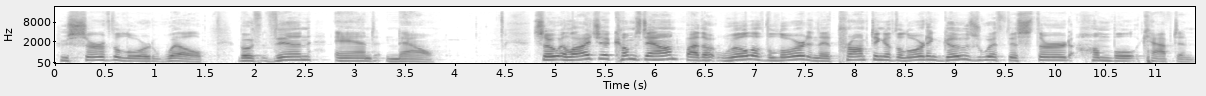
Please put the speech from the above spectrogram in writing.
who serve the Lord well, both then and now. So Elijah comes down by the will of the Lord and the prompting of the Lord and goes with this third humble captain.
